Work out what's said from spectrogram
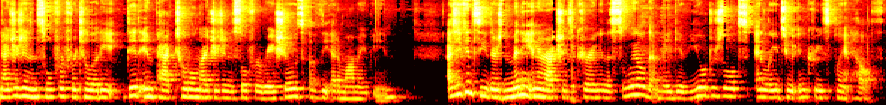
Nitrogen and sulfur fertility did impact total nitrogen to sulfur ratios of the edamame bean. As you can see, there's many interactions occurring in the soil that may give yield results and lead to increased plant health.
